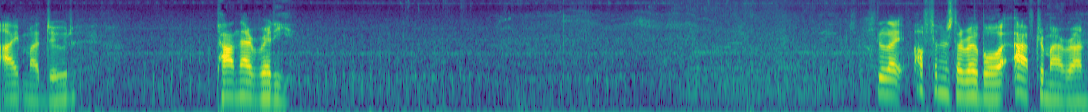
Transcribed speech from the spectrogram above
Alright, my dude. Pound that ready. like, I'll finish the Red after my run.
